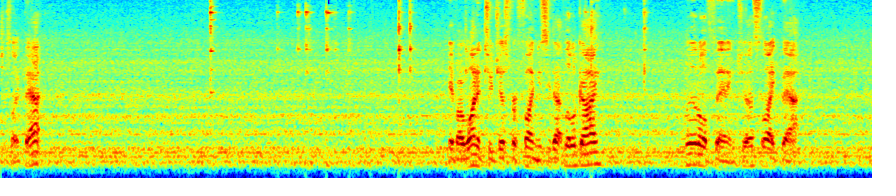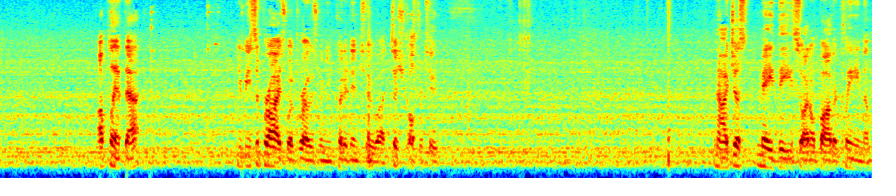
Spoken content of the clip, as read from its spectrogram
Just like that. If I wanted to, just for fun, you see that little guy? Little thing, just like that. I'll plant that. You'd be surprised what grows when you put it into a tissue culture tube. Now I just made these so I don't bother cleaning them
